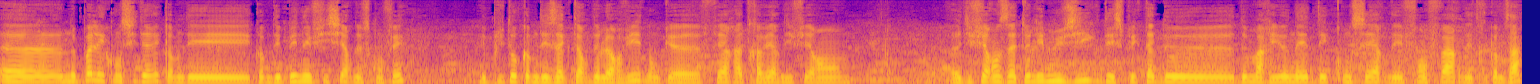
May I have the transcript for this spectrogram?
euh, ne pas les considérer comme des, comme des bénéficiaires de ce qu'on fait, mais plutôt comme des acteurs de leur vie. Donc, euh, faire à travers différents, euh, ateliers musique, des spectacles de, marionnettes, des concerts, des fanfares, des trucs comme ça.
